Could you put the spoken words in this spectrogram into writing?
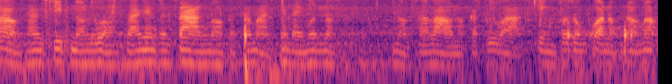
ลาวภาษาอังกฤษเนาะหรือว่าภาษาอย่างต่างๆเนาะก็สามารถเขียนได้หมดเนาะ พี่น้องชาวลาวเนาะก็ถือว่าเก่งพอสมควรเนาะพี่น้องเนาะ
